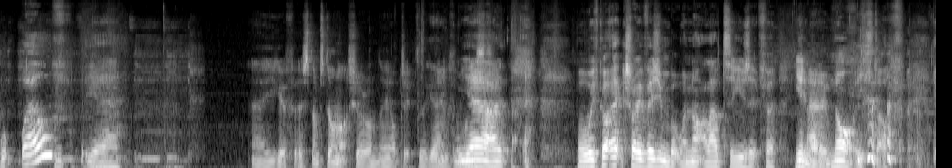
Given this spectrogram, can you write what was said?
W- 12? Yeah. Uh, you go first. I'm still not sure on the object of the game. Yeah. I, well, we've got x ray vision, but we're not allowed to use it for, you, know, know. naughty stuff.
